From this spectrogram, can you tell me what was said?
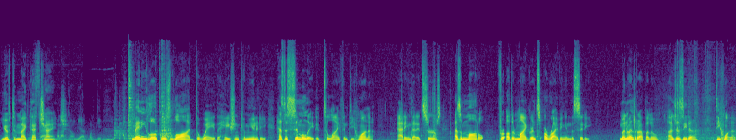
You have to make that change. Many locals laud the way the Haitian community has assimilated to life in Tijuana, adding that it serves as a model for other migrants arriving in the city. Manuel Rapalo, Al Jazeera, Tijuana.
